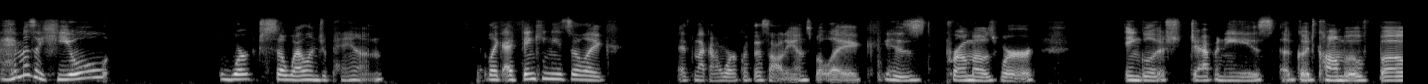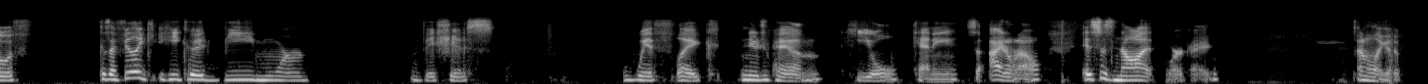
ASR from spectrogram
him as a heel worked so well in Japan. Like, I think he needs to like. It's not gonna work with this audience, but like his promos were English, Japanese, a good combo of both. Because I feel like he could be more vicious with like New Japan heel Kenny. So I don't know. It's just not working. I don't like it.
